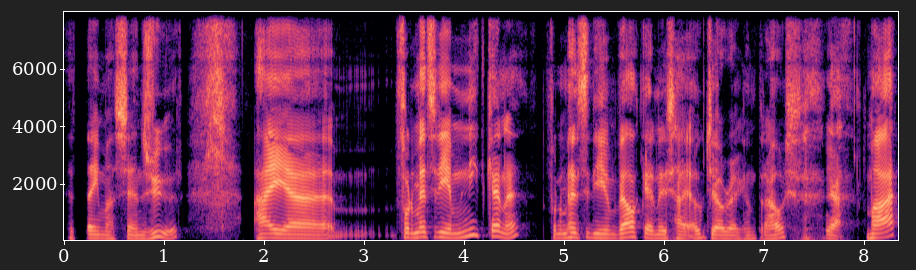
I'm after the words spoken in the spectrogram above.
Het thema censuur. Hij, voor de mensen die hem niet kennen, voor de mensen die hem wel kennen, is hij ook Joe Rogan trouwens. Ja. Maar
